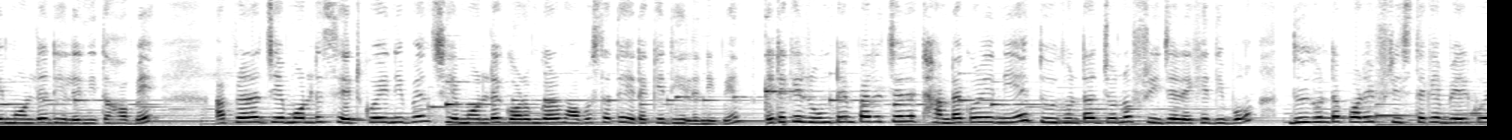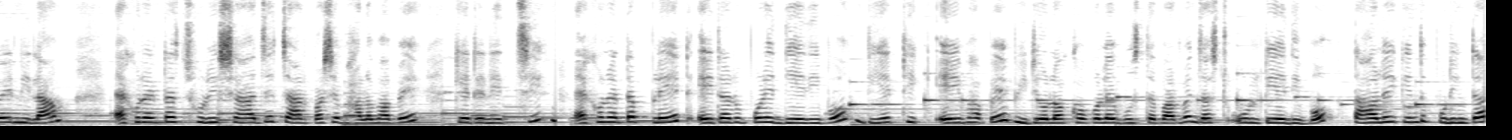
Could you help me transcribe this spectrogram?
এই মোল্ডে ঢেলে নিতে হবে। আপনারা যে মোল্ডে সেট করে নেবেন, সে মোল্ডে গরম গরম অবস্থাতে এটাকে ঢেলে নেবেন। এটাকে রুম টেম্পারেচারে ঠান্ডা করে নিয়ে দুই ঘণ্টার জন্য ফ্রিজে রেখে দিব। দুই ঘণ্টা পরে ফ্রিজ থেকে বের করে নিলাম। এখন একটা ছুরির সাহায্যে চারপাশে ভালোভাবে কেটে নিচ্ছি। এখন একটা প্লেট এইটার উপরে দিয়ে দিব। দিয়ে ঠিক এইভাবে ভিডিও লক্ষ্য করলে বুঝতে পারবেন জাস্ট উল্টিয়ে দিব। তাহলেই কিন্তু পুডিংটা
